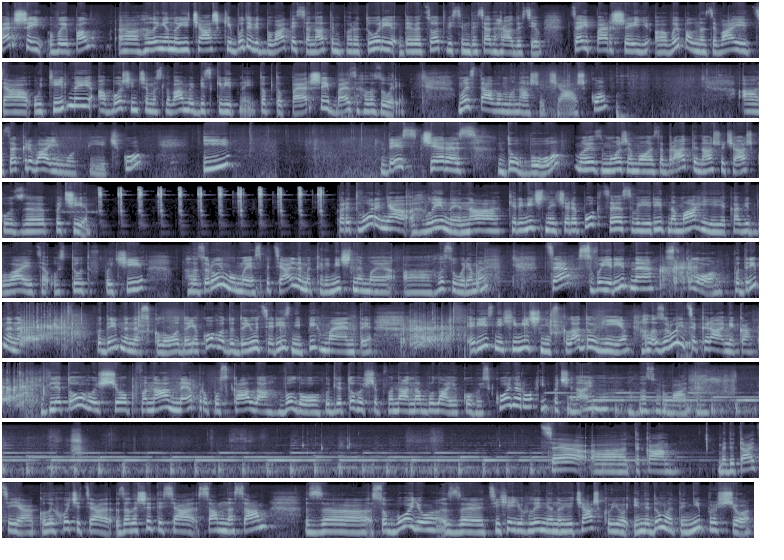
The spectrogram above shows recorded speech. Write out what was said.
Перший випал е, глиняної чашки буде відбуватися на температурі 980 градусів. Цей перший е, випал називається утільний або ж іншими словами бісквітний, тобто перший без глазурі. Ми ставимо нашу чашку, закриваємо пічку і десь через добу ми зможемо забрати нашу чашку з печі. Перетворення глини на керамічний черепок це своєрідна магія, яка відбувається ось тут в печі. Глазуруємо ми спеціальними керамічними глазурями. Це своєрідне скло, подрібнене, подрібнене скло, до якого додаються різні пігменти, різні хімічні складові. Глазурується кераміка для того, щоб вона не пропускала вологу, для того, щоб вона набула якогось кольору, і починаємо глазурувати. Це е, така медитація, коли хочеться залишитися сам на сам з собою, з цією глиняною чашкою і не думати ні про що.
